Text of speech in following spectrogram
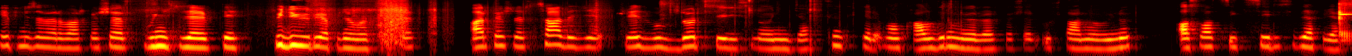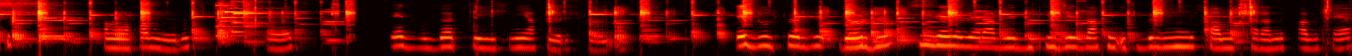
Hepinize merhaba arkadaşlar. Bugün sizlerle birlikte video yürü yapacağım arkadaşlar. Arkadaşlar sadece Red Bull 4 serisini oynayacağız. Çünkü telefon kaldırmıyor arkadaşlar 3 tane oyunu. Asphalt 8 serisi de yapacaktık. Ama yapamıyoruz. Evet. Red Bull 4 serisini yapıyoruz şu anda. Red Bull 4'ü 4'ü sizlerle beraber bitireceğiz. Zaten iki bölümümüz kalmış karanlık fabrikaya.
